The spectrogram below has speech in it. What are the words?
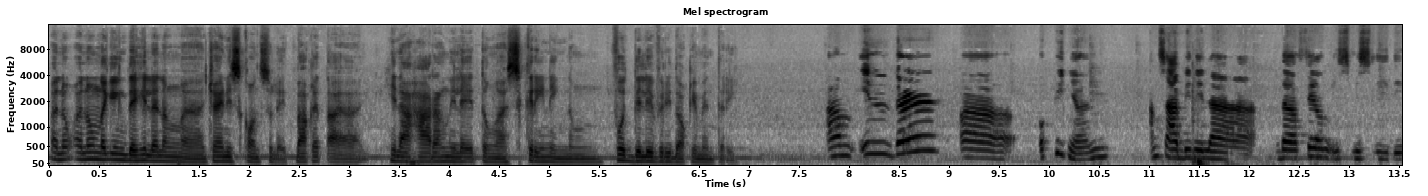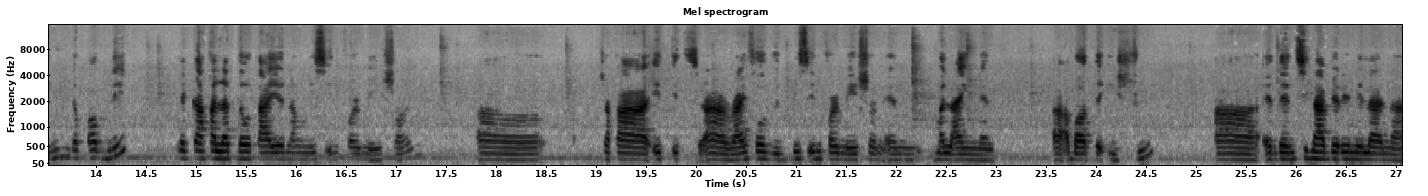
Anong anong naging dahilan ng ah, Chinese consulate? Bakit ah, hinaharang nila itong ah, screening ng food delivery documentary? Um, in their uh, opinion, ang sabi nila, the film is misleading the public. Nagkakalat daw tayo ng misinformation. Uh, tsaka it, it's uh, rifled with misinformation and malignment uh, about the issue. Uh, and then sinabi rin nila na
